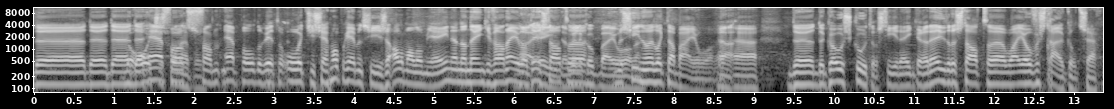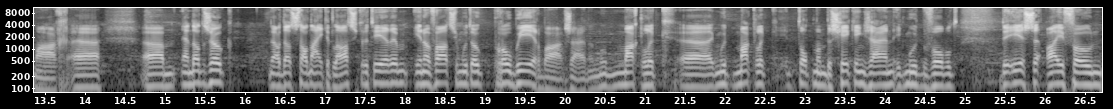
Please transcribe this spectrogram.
de, de, de, de, van AirPods Apple. van Apple. de witte oortjes. Zeg maar. Op een gegeven moment zie je ze allemaal om je heen. En dan denk je van, hé, hey, wat Ja, is hey, dat? daar wil ik Eh, ook bij horen. Misschien wil ik daarbij horen. Ja. Eh, de, de Go-scooters die in één keer in iedere stad eh, waar je over struikelt, zeg maar. Eh, ehm, en dat is ook... Nou, dat is dan eigenlijk het laatste criterium. Innovatie moet ook probeerbaar zijn. Het moet makkelijk, ik moet makkelijk tot mijn beschikking zijn. Ik moet bijvoorbeeld de eerste iPhone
